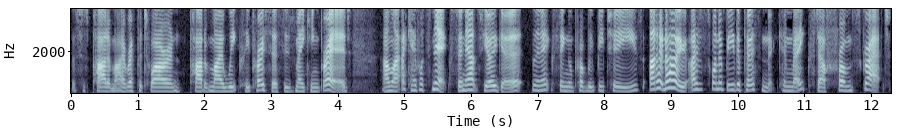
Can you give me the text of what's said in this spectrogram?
that's just part of my repertoire and part of my weekly process is making bread. I'm like, okay, what's next? So now it's yogurt. The next thing will probably be cheese. I don't know. I just want to be the person that can make stuff from scratch.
